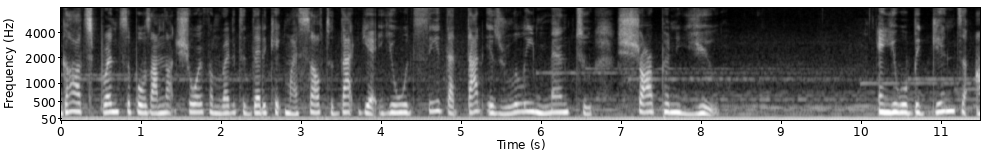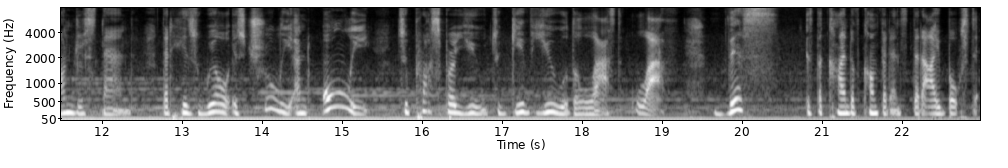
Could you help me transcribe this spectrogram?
God's principles, I'm not sure if I'm ready to dedicate myself to that yet. You would see that that is really meant to sharpen you. And you will begin to understand that His will is truly and only to prosper you, to give you the last laugh. This is the kind of confidence that I boast in.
